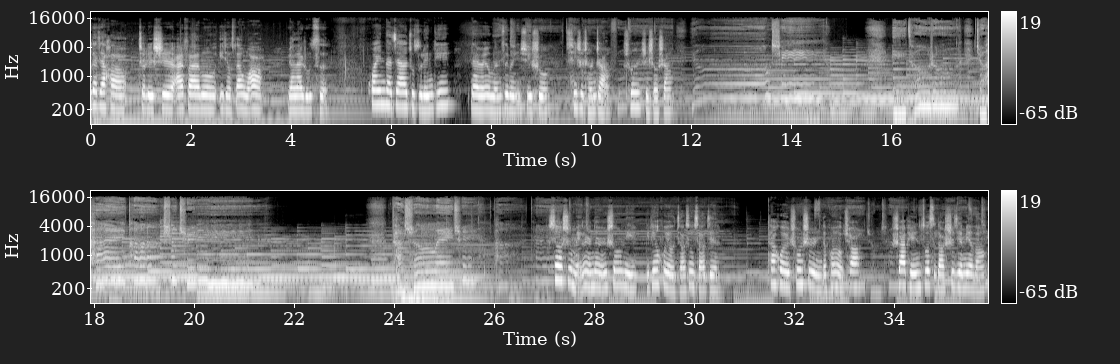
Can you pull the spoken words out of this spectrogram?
大家好，这里是 FM 一九三五二，原来如此，欢迎大家驻足聆听，奈原用文字为你叙述，心是成长，春是受伤。像是每个人的人生里，一定会有矫情小姐，她会充斥你的朋友圈，刷屏作死到世界灭亡。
